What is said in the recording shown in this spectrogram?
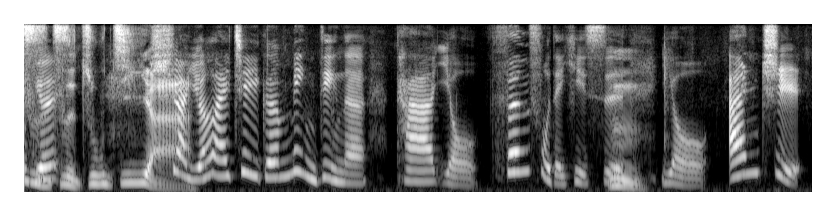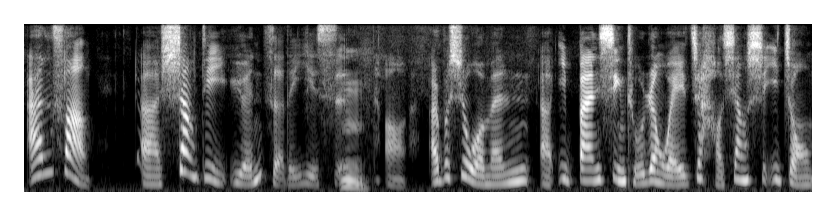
字字珠玑呀！是啊，原来这个命定呢，它有吩咐的意思，有安置、安放。呃，上帝原则的意思，嗯，哦，而不是我们呃一般信徒认为这好像是一种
